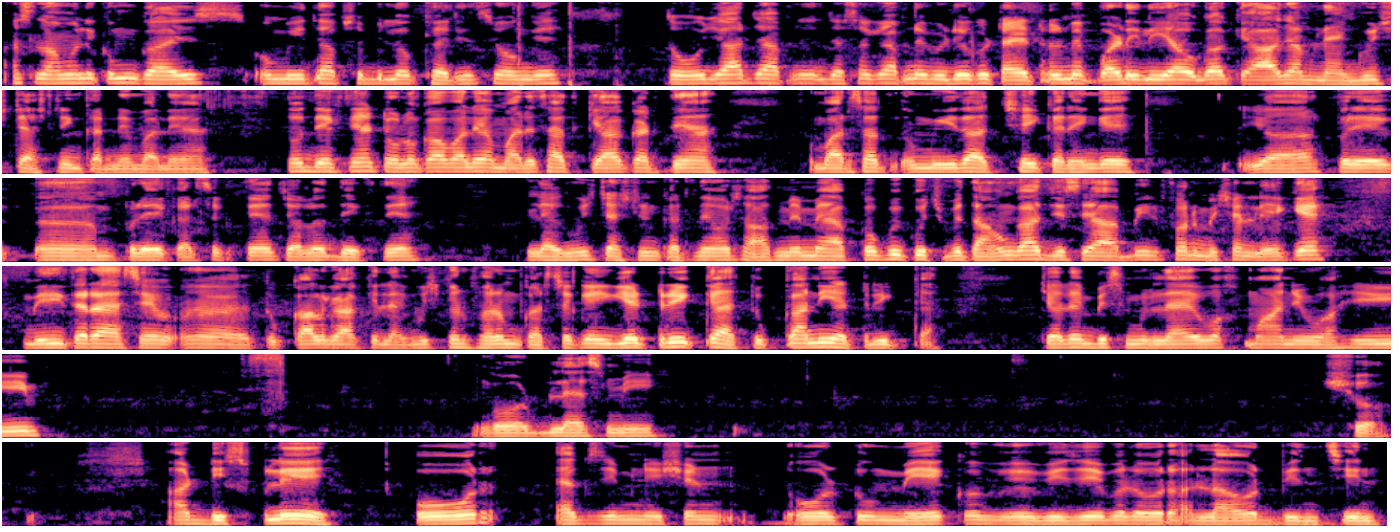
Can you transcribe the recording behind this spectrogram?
अस्सलाम वालेकुम गाइस। उम्मीद है आप सभी लोग खैरियत से होंगे। तो यार जो आपने जैसा कि आपने वीडियो को टाइटल में पढ़ ही लिया होगा कि आज हम लैंग्वेज टेस्टिंग करने वाले हैं। तो देखते हैं टोलका वाले हमारे साथ क्या करते हैं। हमारे साथ उम्मीद अच्छे ही करेंगे। या प्रे हम प्रे कर सकते हैं। चलो देखते हैं। लैंग्वेज टेस्टिंग करते हैं और साथ में मैं आपको भी कुछ बताऊँगा, जिससे आप भी इंफॉर्मेशन लेके मेरी तरह ऐसे तुक्का लगा के लैंग्वेज कन्फर्म कर सकें। ये ट्रिक है, तुक्का नहीं है ट्रिक है। चलें बिसमीम Bless me. Sure. A display or examination or to make visible or allowed been seen.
